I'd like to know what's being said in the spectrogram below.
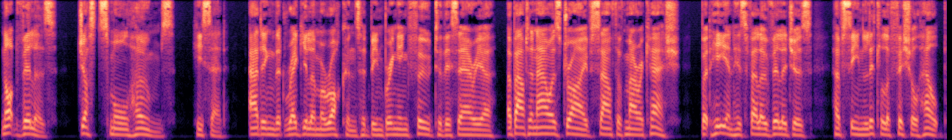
not villas, just small homes, he said, adding that regular Moroccans had been bringing food to this area about an hour's drive south of Marrakesh, but he and his fellow villagers have seen little official help.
